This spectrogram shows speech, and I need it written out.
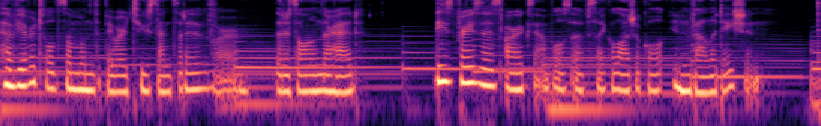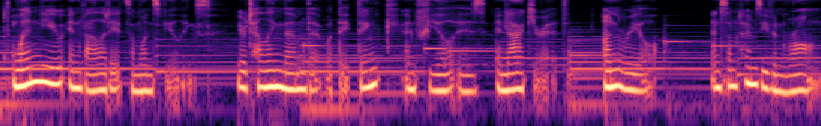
Have you ever told someone that they were too sensitive or that it's all in their head? These phrases are examples of psychological invalidation. When you invalidate someone's feelings, you're telling them that what they think and feel is inaccurate, unreal, and sometimes even wrong.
